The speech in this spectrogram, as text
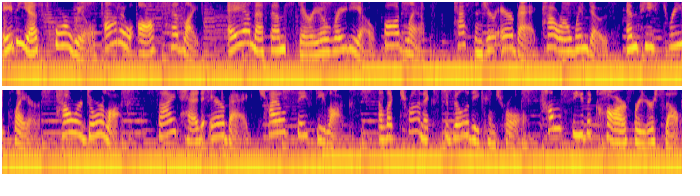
ABS four-wheel, auto-off headlights, AM-FM stereo radio, fog lamps, passenger airbag, power windows, MP3 player, power door locks, side head airbag, child safety locks, electronic stability control. Come see the car for yourself.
